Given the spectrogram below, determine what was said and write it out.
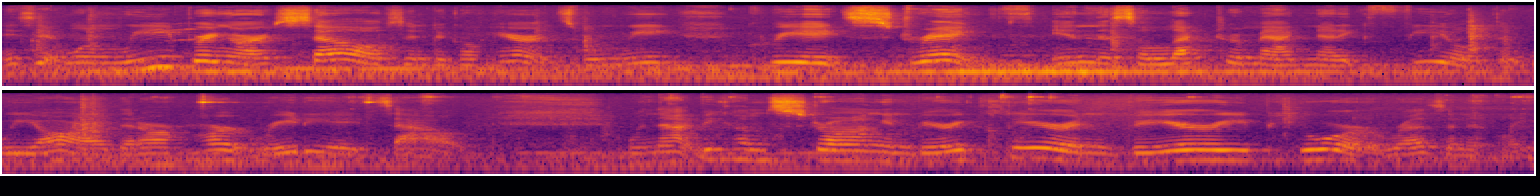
is that when we bring ourselves into coherence, when we create strength in this electromagnetic field that we are, that our heart radiates out, when that becomes strong and very clear and very pure resonantly,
